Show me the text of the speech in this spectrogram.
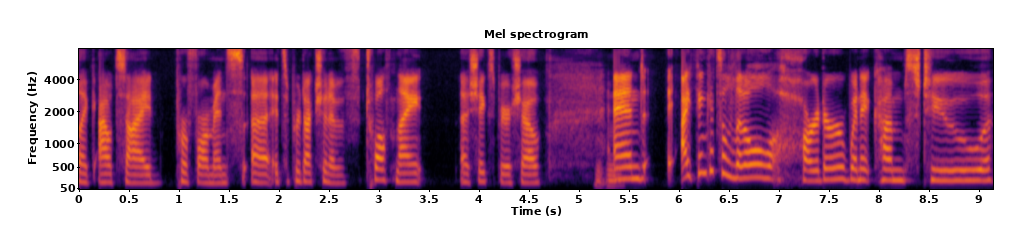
like outside performance. Uh, it's a production of Twelfth Night, a Shakespeare show, mm-hmm. and I think it's a little harder when it comes to.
